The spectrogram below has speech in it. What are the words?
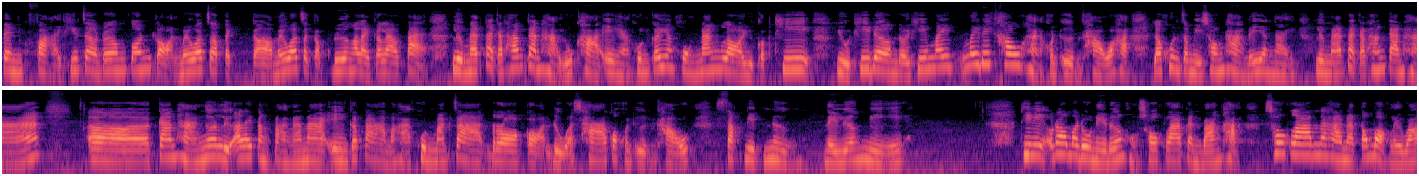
เป็นฝ่ายที่จะเริ่มต้นก่อน ไม่ว่าจะเป็นเอ่อไม่ว่าจะกับเรื่องอะไรก็แล้วแต่ หรือแม้แต่กระทั่งการหาลูกค้าเองอะคุณก็ยังคงนั่งรออยู่กับที่อยู่ที่เดิมโดยที่ไม่ไม่ได้เข้าหาคนอื่นเขาอะค่ะ แล้วคุณจะมีช่องทางได้ยังไง หรือแม้แต่กระทั่งการหา การหาเงินหรืออะไรต่างๆ นานาเองก็ตามอะค่ะคุณมักจะรอก่อนหรือว่าช้ากว่าคนอื่นเขาสักนิดหนึ่งในเรื่องนี้ ทีนี้เรามาดูในเรื่องของโชคลาภกันบ้างค่ะ โชคลาภนะคะนะต้องบอกเลยว่า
